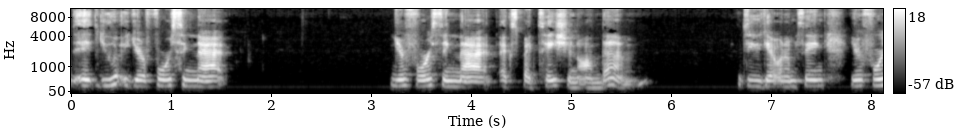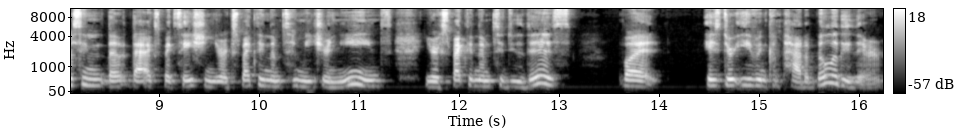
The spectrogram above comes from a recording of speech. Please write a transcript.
it, you you're forcing that you're forcing that expectation on them. Do you get what I'm saying? You're forcing the, that expectation. You're expecting them to meet your needs. You're expecting them to do this, but is there even compatibility there?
